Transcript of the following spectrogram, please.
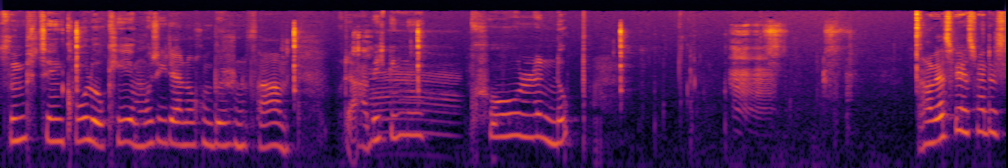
15 Kohle, okay, muss ich da noch ein bisschen farmen? Oder habe ich genug Kohle? Nope. Aber das wäre erstmal das.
